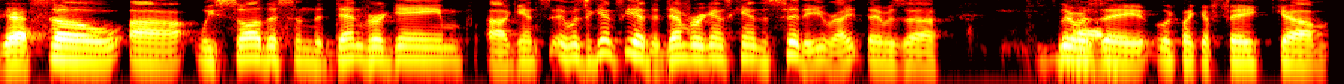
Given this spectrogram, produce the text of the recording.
Yes. So uh, we saw this in the Denver game uh, against. It was against yeah the Denver against Kansas City, right? There was a there was a looked like a fake. Um,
